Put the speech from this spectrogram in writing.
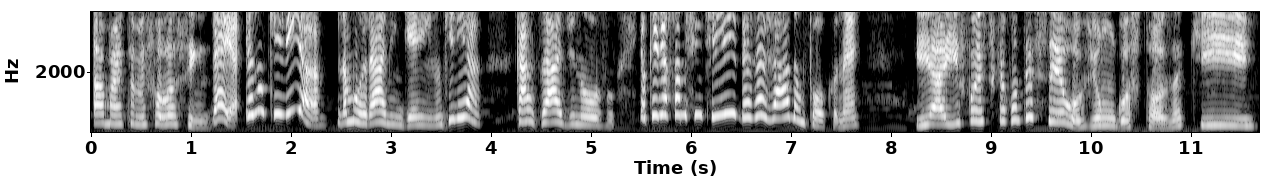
A Marta me falou assim: Deia, eu não queria namorar ninguém, não queria casar de novo. Eu queria só me sentir desejada um pouco, né? E aí foi isso que aconteceu. Houve um gostosa aqui,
